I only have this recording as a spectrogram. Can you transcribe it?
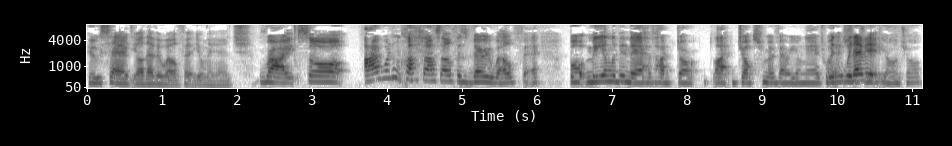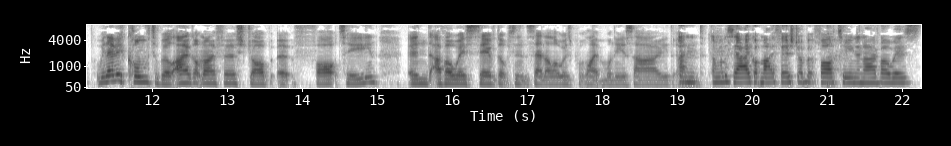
who said you're very wealthy at young age. right. So I wouldn't class ourselves as very wealthy, but me and Libby May have had like jobs from a very young age. What With- with every- your job? We're very comfortable. I got my first job at 14, and I've always saved up since then. I'll always put like money aside. And And, I'm gonna say I got my first job at 14, and I've always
